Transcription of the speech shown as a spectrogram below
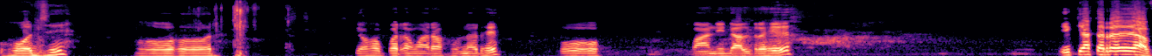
हौज है और यहाँ पर हमारा ओनर है वो पानी डाल रहे हैं। ये क्या कर रहे हैं आप?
